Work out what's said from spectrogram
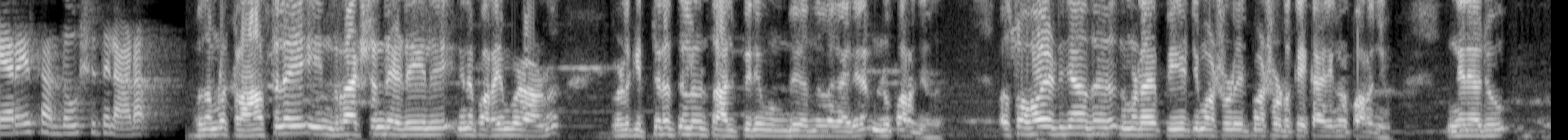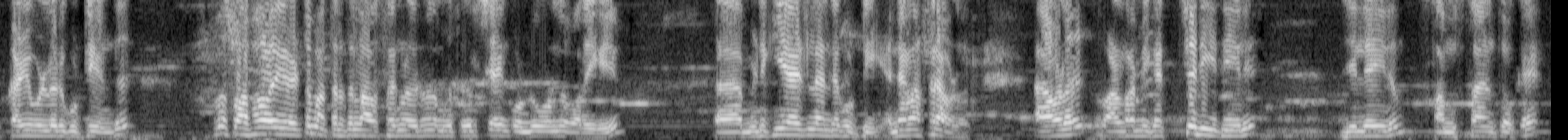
ഏറെ സന്തോഷത്തിലാണ്. അപ്പോൾ നമ്മുടെ ക്ലാസ്സിലെ ഇന്ററാക്ഷന്റെ ഇടയിൽ ഇങ്ങനെ പറയുമ്പോഴാണ് ഇവൾക്ക് ഇത്തരത്തിലൊരു താല്പര്യമുണ്ട് എന്നുള്ള കാര്യം നമ്മൾ പറഞ്ഞത്. അപ്പോൾ സ്വാഭാവികമായിട്ട് ഞാനത് നമ്മുടെ പി ടി മാഷോട് മാഷോടൊക്കെ കാര്യങ്ങൾ പറഞ്ഞു. ഇങ്ങനെ ഒരു കഴിവുള്ള ഒരു കുട്ടിയുണ്ട്. അപ്പോൾ സ്വാഭാവികമായിട്ടും അത്തരത്തിലുള്ള അവസരങ്ങൾ വരുമ്പോൾ നമുക്ക് തീർച്ചയായും കൊണ്ടുപോകണമെന്ന് പറയുകയും മിടുക്കിയായിട്ടുള്ള എന്റെ കുട്ടി എന്റെ ക്ലാസ്സിലെ അവൾ വളരെ മികച്ച രീതിയിൽ ജില്ലയിലും സംസ്ഥാനത്തും ഒക്കെ ആ,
